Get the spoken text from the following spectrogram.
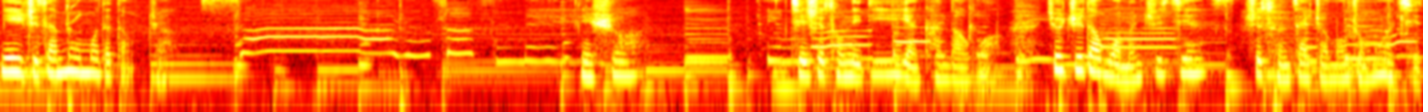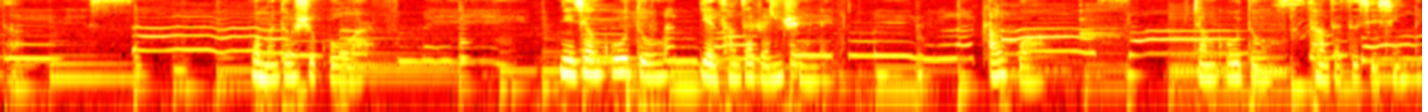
你一直在默默的等着。你说，其实从你第一眼看到我，就知道我们之间是存在着某种默契的。我们都是孤儿，你将孤独掩藏在人群里，而我将孤独藏在自己心里。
